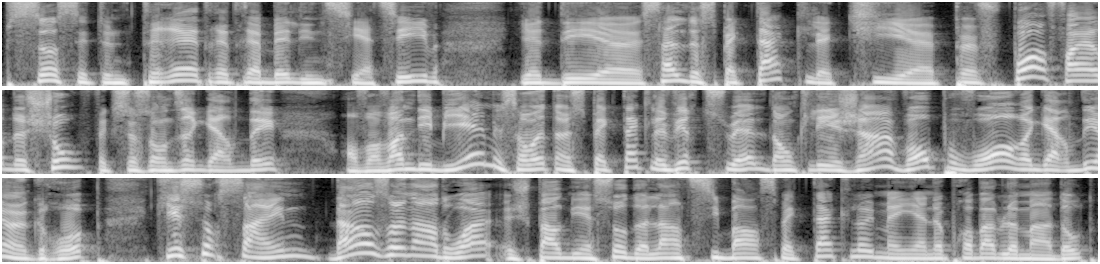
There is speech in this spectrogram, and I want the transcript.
Puis ça c'est une très très très belle initiative. Il y a des euh, salles de spectacle qui euh, peuvent pas faire de show, fait que se sont dit regardez, on va vendre des billets mais ça va être un spectacle virtuel. Donc les gens vont pouvoir regarder un groupe qui est sur scène dans un endroit, je parle bien sûr de l'anti-bar spectacle là, mais il y en a probablement d'autres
